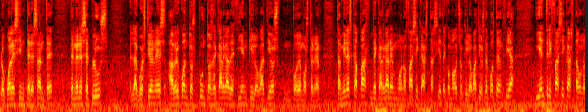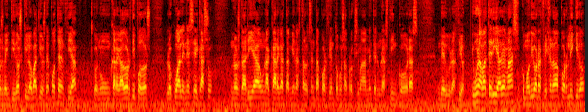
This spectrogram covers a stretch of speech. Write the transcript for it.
lo cual es interesante tener ese plus la cuestión es a ver cuántos puntos de carga de 100 kilovatios podemos tener. También es capaz de cargar en monofásica hasta 7,8 kilovatios de potencia y en trifásica hasta unos 22 kilovatios de potencia con un cargador tipo 2, lo cual en ese caso nos daría una carga también hasta el 80%, pues aproximadamente en unas 5 horas de duración. Y una batería además, como digo, refrigerada por líquido,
